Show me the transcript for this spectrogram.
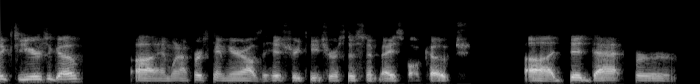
six years ago. Uh, and when I first came here, I was a history teacher, assistant baseball coach. Uh, did that for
